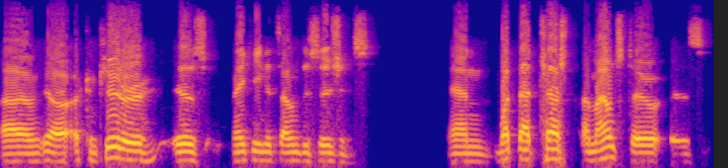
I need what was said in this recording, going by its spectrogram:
uh, you know, a computer is making its own decisions. And what that test amounts to is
